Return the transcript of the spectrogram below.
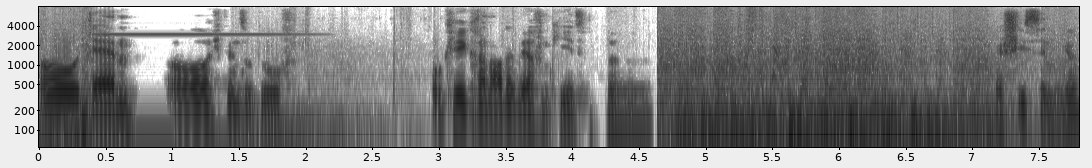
Oh, damn. Oh, ich bin so doof. Okay, Granate werfen geht. Wer schießt denn hier?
